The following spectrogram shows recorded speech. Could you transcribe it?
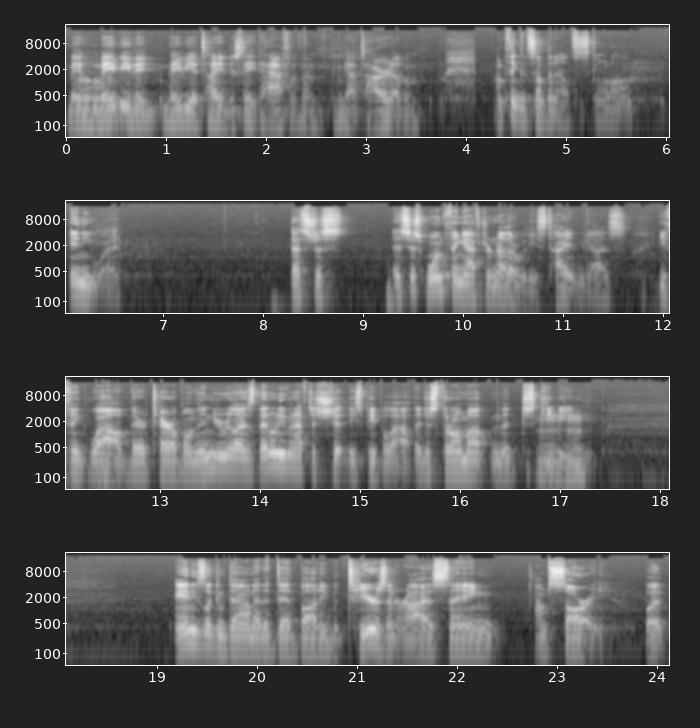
Maybe, Um, maybe they maybe a titan just ate half of him and got tired of him. I'm thinking something else is going on. Anyway, that's just it's just one thing after another with these Titan guys. You think, wow, they're terrible, and then you realize they don't even have to shit these people out. They just throw them up and they just keep mm-hmm. eating. Annie's looking down at a dead body with tears in her eyes, saying, "I'm sorry." But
